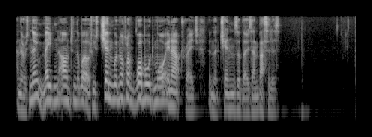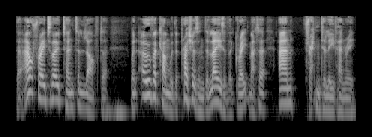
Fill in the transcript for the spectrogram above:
and there was no maiden aunt in the world whose chin would not have wobbled more in outrage than the chins of those ambassadors. Their outrage, though, turned to laughter when, overcome with the pressures and delays of the great matter, Anne threatened to leave Henry,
